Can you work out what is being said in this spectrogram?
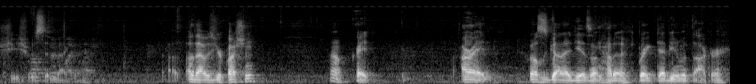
Sheesh was sitting back there. Uh, Oh, that was your question? Oh, great. All right. Who else has got ideas on how to break Debian with Docker?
